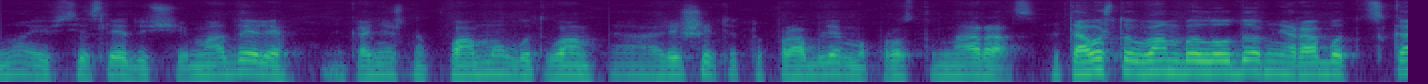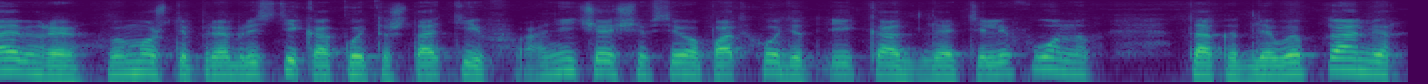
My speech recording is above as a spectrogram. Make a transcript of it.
ну и все следующие модели, конечно, помогут вам э, решить эту проблему просто на раз. Для того, чтобы вам было удобнее работать с камерой, вы можете приобрести какой-то штатив. Они чаще всего подходят и как для телефонов, так и для веб-камер.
